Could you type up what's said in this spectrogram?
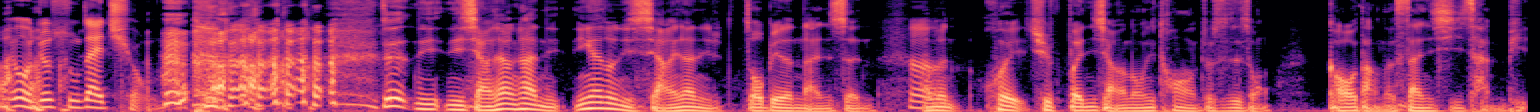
因为我就输在穷。就是你，你想象看，你应该说，你想一下，你周边的男生，嗯、他们会去分享的东西，通常就是这种高档的三 C 产品。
